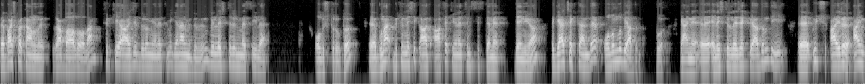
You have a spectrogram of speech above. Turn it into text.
ve Başbakanlığa bağlı olan Türkiye Acil Durum Yönetimi Genel Müdürlüğü'nün birleştirilmesiyle oluşturuldu. E, buna bütünleşik afet yönetim sistemi deniyor. Ve gerçekten de olumlu bir adım bu. Yani e, eleştirilecek bir adım değil. E, üç ayrı aynı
